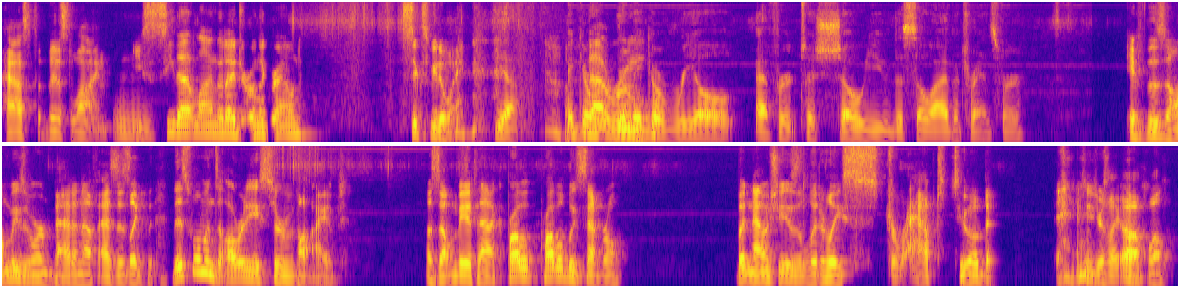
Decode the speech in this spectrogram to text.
past this line. You Mhm. see that line that I drew on the ground? Six feet away. Yeah, make a, that room. make a real effort to show you the saliva transfer. If the zombies weren't bad enough, as is like this woman's already survived a zombie attack, probably probably several, but now she is literally strapped to a bed, and you're just like, oh well,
